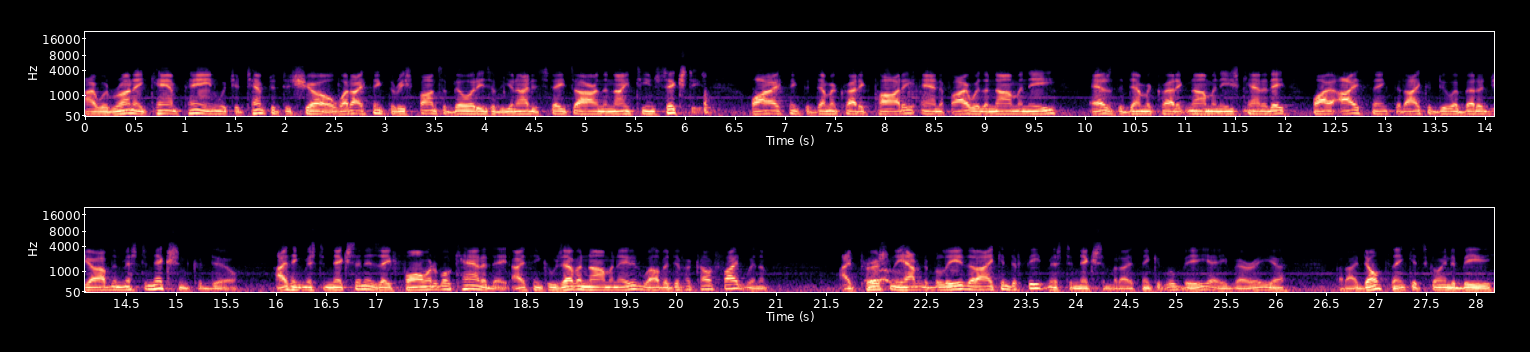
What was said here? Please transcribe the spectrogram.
I would run a campaign which attempted to show what I think the responsibilities of the United States are in the 1960s, why I think the Democratic Party, and if I were the nominee as the Democratic nominee's candidate, why I think that I could do a better job than Mr. Nixon could do. I think Mr. Nixon is a formidable candidate. I think who's ever nominated will have a difficult fight with him. I personally happen to believe that I can defeat Mr. Nixon, but I think it will be a very, uh, but I don't think it's going to be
